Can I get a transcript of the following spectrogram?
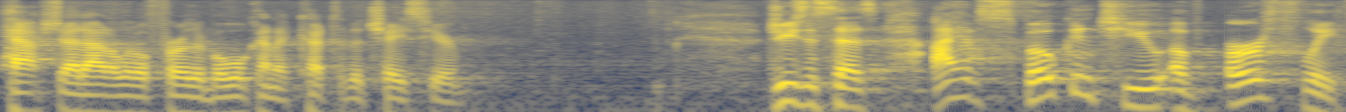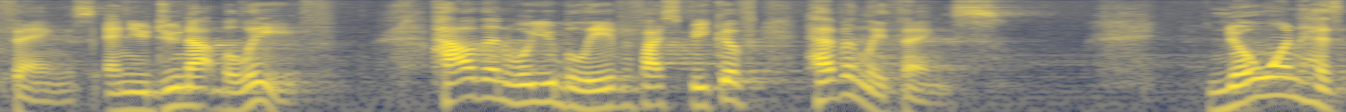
hash that out a little further, but we'll kind of cut to the chase here. Jesus says, I have spoken to you of earthly things, and you do not believe. How then will you believe if I speak of heavenly things? No one has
